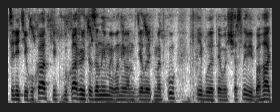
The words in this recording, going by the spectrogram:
Селіть їх у хатки, ухажуйте за ними, вони вам зроблять метку і будете ви щасливі, багаті.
